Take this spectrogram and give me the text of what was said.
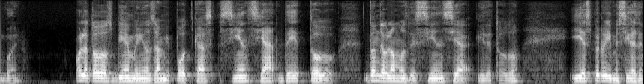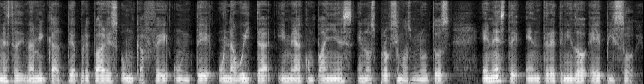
bueno, hola a todos, bienvenidos a mi podcast Ciencia de Todo, donde hablamos de ciencia y de todo. Y espero y me sigas en esta dinámica, te prepares un café, un té, una agüita y me acompañes en los próximos minutos en este entretenido episodio.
